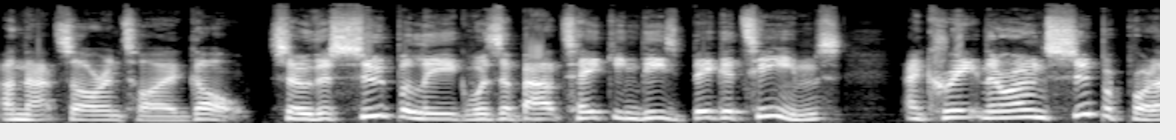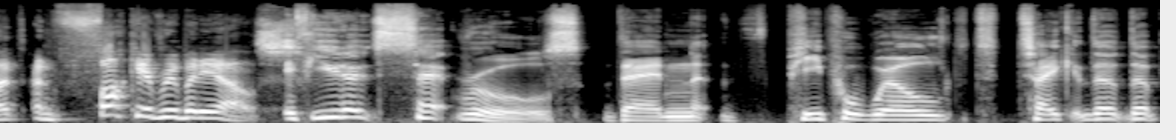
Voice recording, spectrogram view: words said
and that's our entire goal so the super league was about taking these bigger teams and creating their own super product and fuck everybody else if you don't set rules, then people will take the the,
